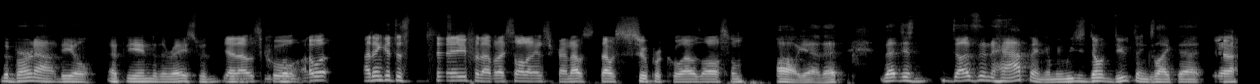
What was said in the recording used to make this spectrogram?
the burnout deal at the end of the race with Yeah, that was cool. I wa- I didn't get to stay for that, but I saw it on Instagram. That was that was super cool. That was awesome. Oh yeah, that that just doesn't happen. I mean, we just don't do things like that. Yeah.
